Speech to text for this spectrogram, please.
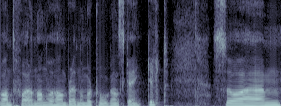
vant, foran han, hvor han ble nummer to ganske enkelt. Så um,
